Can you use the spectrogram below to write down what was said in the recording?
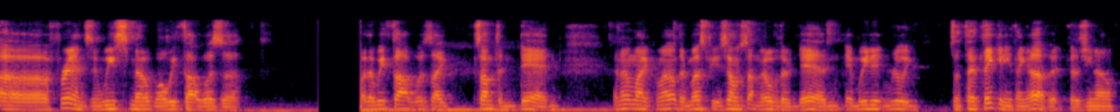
uh, friends, and we smelled what we thought was a what we thought was like something dead. And I'm like, well, there must be some something over there dead, and we didn't really think anything of it because you know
